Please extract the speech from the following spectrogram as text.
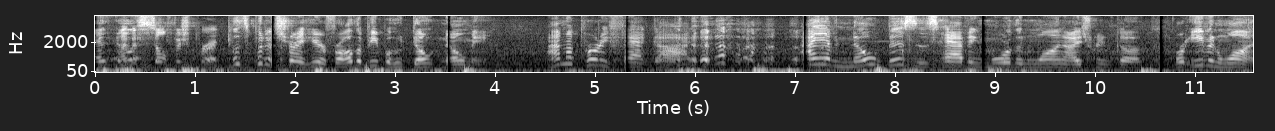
And, and I'm a selfish prick. let's put it straight here for all the people who don't know me. I'm a pretty fat guy. I have no business having more than one ice cream cone, or even one.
